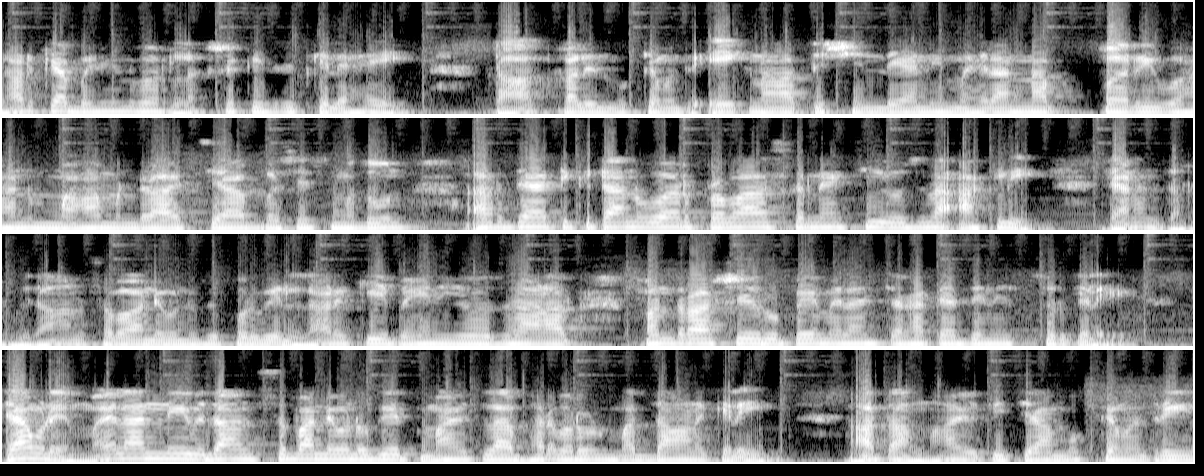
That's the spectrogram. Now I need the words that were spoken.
लाडक्या बहिणींवर लक्ष केंद्रित केले आहे. तत्कालीन मुख्यमंत्री एकनाथ शिंदे यांनी महिलांना परिवहन महामंडळाच्या बसेसमधून अर्ध्या तिकिटांवर प्रवास करण्याची योजना आखली. त्यानंतर विधानसभा निवडणुकीपूर्वी लाडकी बहीण योजना आणत पंधराशे रुपये महिलांच्या खात्यात देणे सुरू केले. त्यामुळे महिलांनी विधानसभा निवडणुकीत महायुतीला भरभरून मतदान केले. आता महायुतीच्या मुख्यमंत्री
